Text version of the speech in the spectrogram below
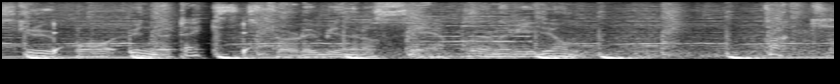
Skru på undertekst før du begynner å se på denne videoen. Takk.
